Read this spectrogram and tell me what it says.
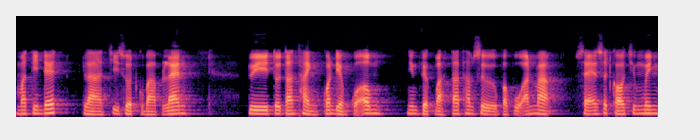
Martinez là chị ruột của bà Bland. Tuy tôi tán thành quan điểm của ông, nhưng việc bà ta tham dự vào vụ án mạng sẽ rất khó chứng minh.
